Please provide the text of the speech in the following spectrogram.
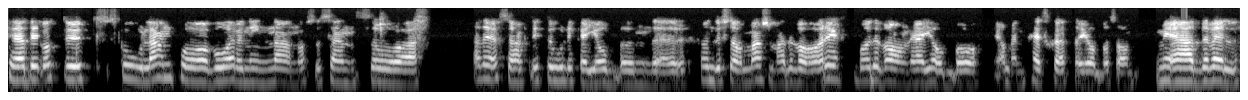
Jag hade gått ut skolan på våren innan och så sen så hade jag sökt lite olika jobb under, under sommaren som hade varit. Både vanliga jobb och ja, men hästskötarjobb och sånt. Men jag hade väl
